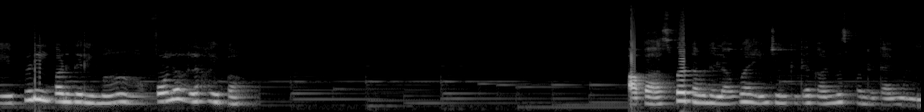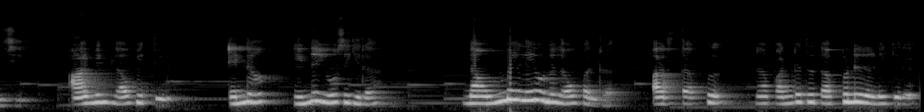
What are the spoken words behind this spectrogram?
எப்படி இருப்பான்னு தெரியுமா? அவ்வளோ அழகாய்ப்பா அப்போ ஹஸ்பண்ட் அவனோட லவ் ஏஞ்சல் கிட்ட கன்வின்ஸ் பண்ணுற டைம் வந்துச்சு. I mean love with you என்ன என்ன யோசிக்கிற? நான் உண்மையிலேயே உன்னை லவ் பண்ணுறேன் அது தப்பு. நான் பண்ணுறது தப்புன்னு நினைக்கிறேன்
